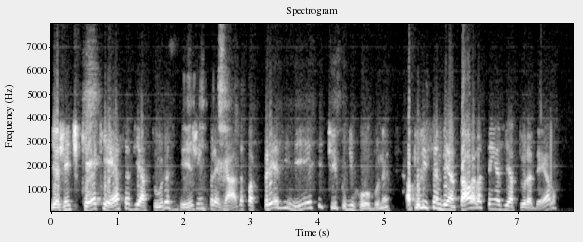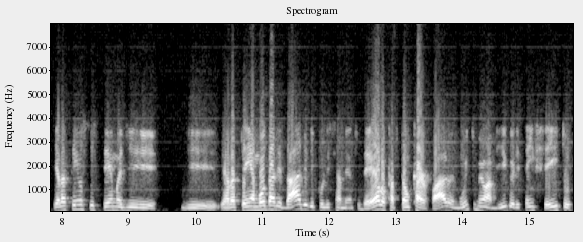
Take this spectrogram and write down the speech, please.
E a gente quer que essa viatura seja empregada para prevenir esse tipo de roubo, né? A Polícia Ambiental, ela tem a viatura dela, e ela tem o sistema de, de, ela tem a modalidade de policiamento dela, o Capitão Carvalho é muito meu amigo, ele tem feito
